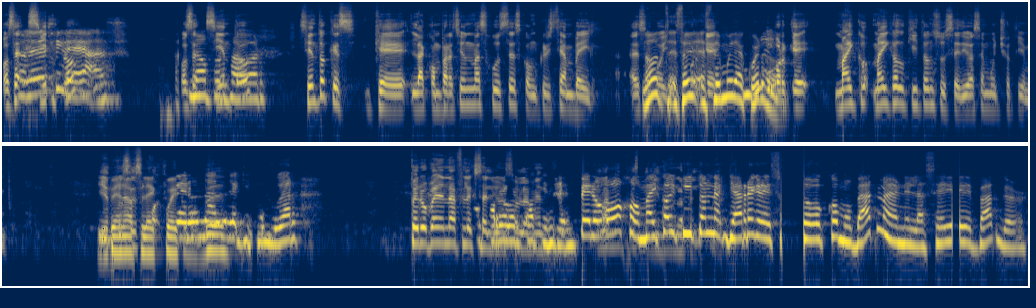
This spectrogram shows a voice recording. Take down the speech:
O sea, no le des siento, ideas. o sea, no, por siento, favor. siento que, es, que la comparación más justa es con Christian Bale. Eso No, voy, estoy, porque- estoy muy de acuerdo. Porque Michael, Michael Keaton sucedió hace mucho tiempo. y Ben entonces, Affleck fue Pero como, nadie le quita el lugar Pero Ben Affleck salió Robert solamente. Pattinson. Pero solamente ojo, salió Michael. Keaton ya regresó como Batman en la serie de Batgirl.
